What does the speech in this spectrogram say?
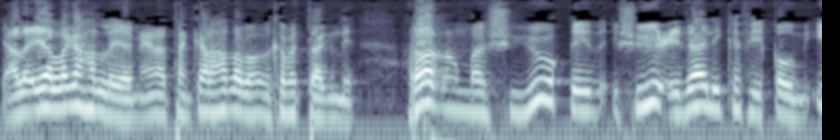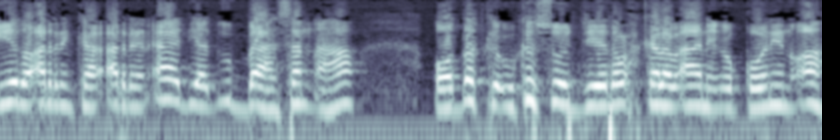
ayaa laga hadlaya mna tan kale hadalba kama taagne. Raqma shuyuuci dalika fi qowmi iyadoo arrinkaa arrin aad iyo aad u baahsan ahaa oo dadka uu ka soo jeeda wax kaleba aanay oqoonin oo ah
